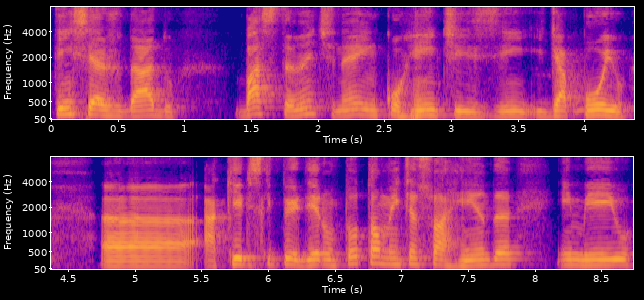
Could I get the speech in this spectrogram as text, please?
têm se ajudado bastante né, em correntes e de apoio uh, àqueles que perderam totalmente a sua renda em meio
